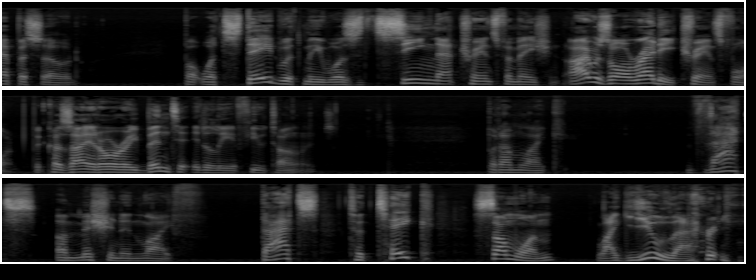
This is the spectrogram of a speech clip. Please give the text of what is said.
episode. But what stayed with me was seeing that transformation. I was already transformed because I had already been to Italy a few times. But I'm like, that's a mission in life. That's to take someone like you, Larry,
